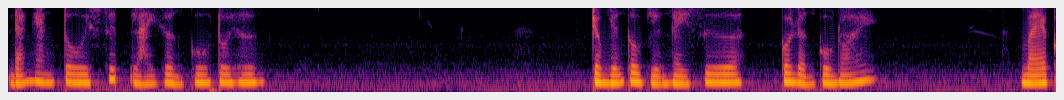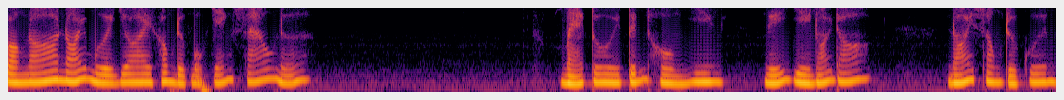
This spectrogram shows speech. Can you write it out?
đã ngăn tôi xích lại gần cô tôi hơn. Trong những câu chuyện ngày xưa, có lần cô nói Mẹ con nó nói mười roi không được một chén sáo nữa. Mẹ tôi tính hồn nhiên, nghĩ gì nói đó. Nói xong rồi quên.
